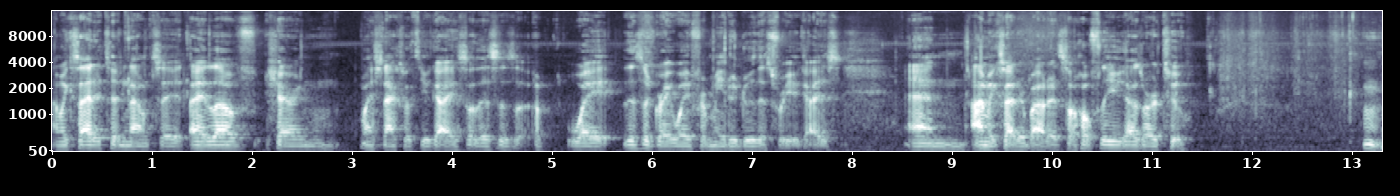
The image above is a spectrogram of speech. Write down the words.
I'm excited to announce it. I love sharing my snacks with you guys. So this is a way, this is a great way for me to do this for you guys. And I'm excited about it. So hopefully you guys are too. Hmm.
